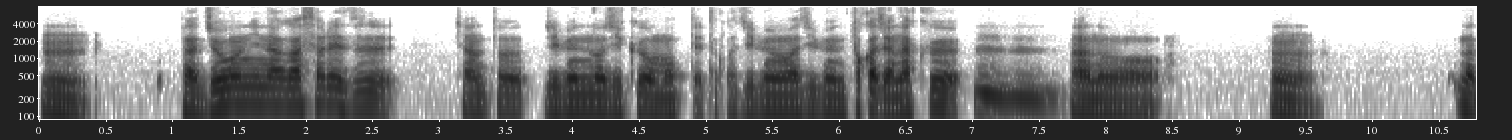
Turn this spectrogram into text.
うん。だから情に流されず、ちゃんと自分の軸を持ってとか、自分は自分とかじゃなく、うんうん。あの、うん。まあ、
